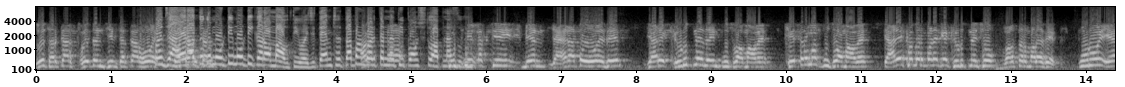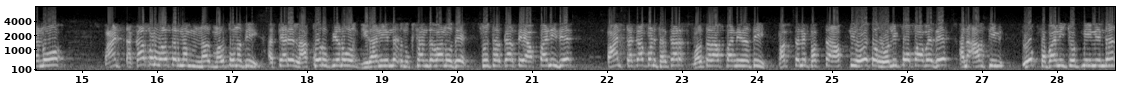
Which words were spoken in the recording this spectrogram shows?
જો સરકાર સંવેદનશીલ સરકાર હોય પણ જાહેરાતો તો મોટી મોટી કરવામાં આવતી હોય છે. તેમ છતાં પણ વળતર નથી પહોંચતું આપના સુધી. લક્ષી બેન જાહેરાતો હોય છે. જ્યારે ખેડૂતને જઈને પૂછવામાં આવે ખેતરમાં પૂછવામાં આવે ત્યારે ખબર પડે કે ખેડૂતને શું વળતર મળે છે. પૂરું એનું પાંચ ટકા પણ વળતર મળતું નથી. અત્યારે લાખો રૂપિયાનું જીરાની અંદર નુકસાન થવાનું છે. શું સરકાર તે આપવાની છે? પાંચ ટકા પણ સરકાર વળતર આપવાની નથી. ફક્ત ને ફક્ત આપતી હોય તો લોલીપોપ આપે છે અને આવતી લોકસભાની ચૂંટણીની અંદર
